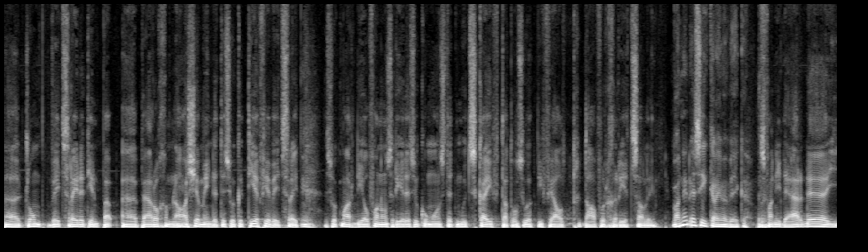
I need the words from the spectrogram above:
uh klomp wedstryde teen uh, Parel Gimnasium mm. en dit is ook 'n TV-wedstryd. Mm. Dis ook maar deel van ons redes hoekom ons dit moet skuif dat ons ook die veld daarvoor gereed sal hê. Wanneer is die Kruiwenweke? Dis van die 3de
